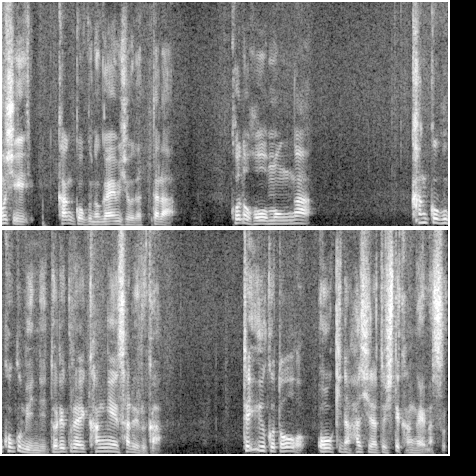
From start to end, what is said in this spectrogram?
もし韓国の外務省だったらこの訪問が 韓国国民にどれくらい歓迎されるかっていうことを大きな柱として考えます。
